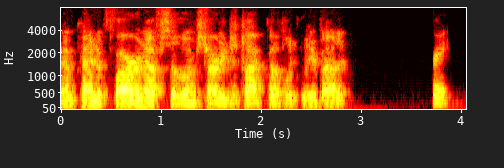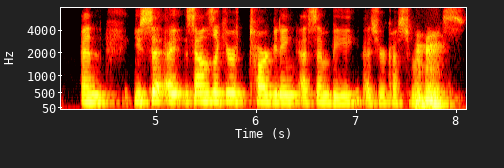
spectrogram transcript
I'm kind of far enough so that I'm starting to talk publicly about it. Great. And you said it sounds like you're targeting SMB as your customer mm-hmm. base.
